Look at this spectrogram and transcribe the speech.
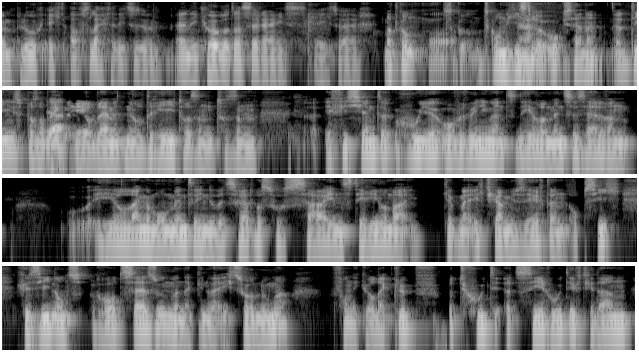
een ploeg echt afslachten dit seizoen. En ik hoop dat dat Serijn is. Echt waar. Maar het kon, Oh. het kon, het kon gisteren ook zijn. Hè? Het ding is, pas op, Ja. ik ben heel blij met 0-3. Het was een, het was een efficiënte, goede overwinning. Want heel veel mensen zeiden van heel lange momenten in de wedstrijd was zo saai en steriel. Maar ik heb mij echt geamuseerd. En op zich, gezien ons roodseizoen, want dat kunnen we echt zo noemen, vond ik wel dat club het, goed, het zeer goed heeft gedaan.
